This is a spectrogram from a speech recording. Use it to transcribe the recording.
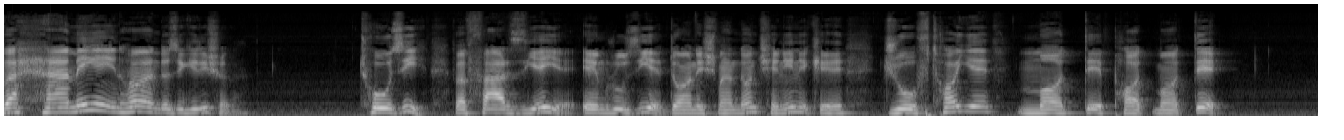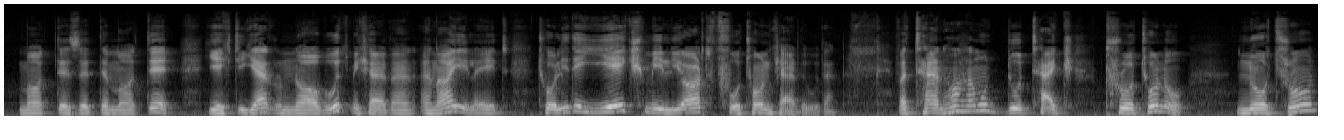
و همه اینها اندازه گیری شدن. توضیح و فرضیه امروزی دانشمندان چنینه که جفت های ماده پاد ماده ماده ضد ماده یکدیگر رو نابود می‌کردن. انایلیت تولید یک میلیارد فوتون کرده بودن. و تنها همون دو تک پروتون و نوترون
